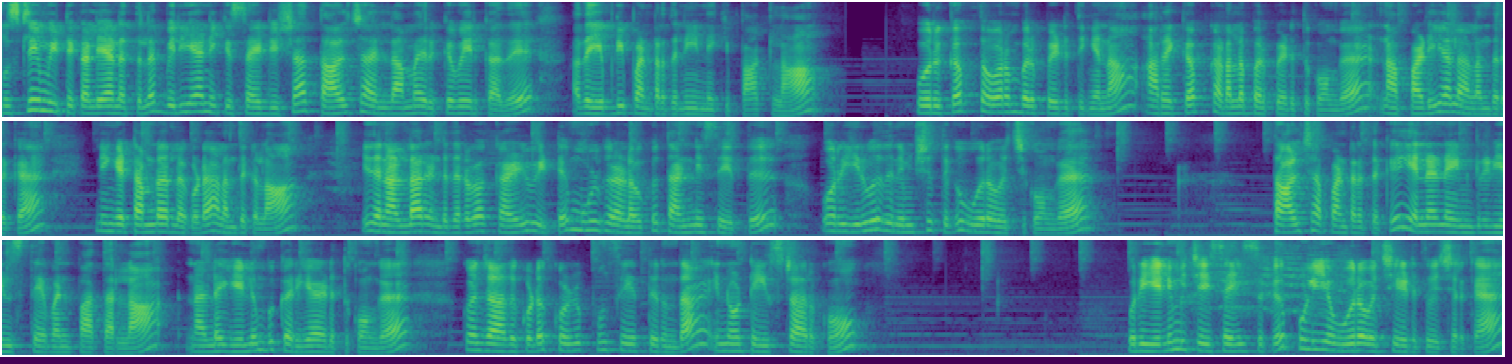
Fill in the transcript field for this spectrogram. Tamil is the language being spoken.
முஸ்லீம் வீட்டு கல்யாணத்தில் பிரியாணிக்கு சைட் டிஷ்ஷாக தால்ச்சா இல்லாமல் இருக்கவே இருக்காது. அதை எப்படி பண்ணுறதுன்னு இன்றைக்கி பார்க்கலாம் ஒரு கப் துவரம்பருப்பு எடுத்திங்கன்னா அரை கப் கடலைப்பருப்பு எடுத்துக்கோங்க. நான் படியால் அளந்திருக்கேன். நீங்கள் டம்ளரில் கூட அளந்துக்கலாம். இதை நல்லா ரெண்டு தடவை கழுவிட்டு மூழ்கிற அளவுக்கு தண்ணி சேர்த்து ஒரு இருபது நிமிஷத்துக்கு ஊற வச்சுக்கோங்க. தால்ச்சா பண்ணுறதுக்கு என்னென்ன இன்க்ரீடியன்ஸ் தேவைன்னு பார்த்துடலாம் நல்ல எலும்பு கறியாக எடுத்துக்கோங்க. கொஞ்சம் அது கூட கொழுப்பும் சேர்த்து இருந்தால் இன்னும் டேஸ்ட்டாக இருக்கும். ஒரு எலுமிச்சை சைஸுக்கு புளியை ஊற வச்சு எடுத்து வச்சுருக்கேன்.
